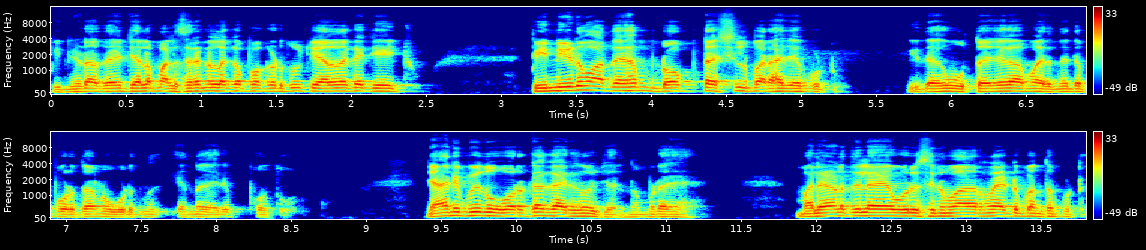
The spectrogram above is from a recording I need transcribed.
പിന്നീട് അദ്ദേഹം ചില മത്സരങ്ങളിലൊക്കെ പങ്കെടുത്തു ചിലതൊക്കെ ജയിച്ചു. പിന്നീടും അദ്ദേഹം ഡോപ് ടെസ്റ്റിൽ പരാജയപ്പെട്ടു. ഇദ്ദേഹം ഉത്തേജക മരുന്നിന്റെ പുറത്താണ് ഓടുന്നത് എന്ന കാര്യം പുറത്തു വന്നു. ഞാനിപ്പോൾ ഇത് ഓർക്കാൻ കാര്യം എന്ന് വെച്ചാൽ നമ്മുടെ മലയാളത്തിലെ ഒരു സിനിമാകാരനായിട്ട് ബന്ധപ്പെട്ട്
